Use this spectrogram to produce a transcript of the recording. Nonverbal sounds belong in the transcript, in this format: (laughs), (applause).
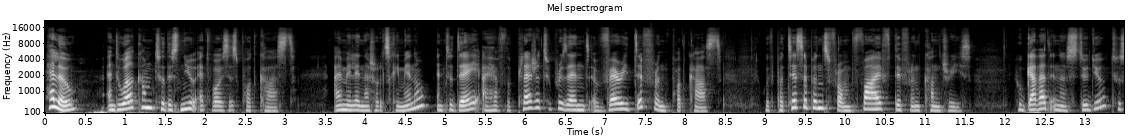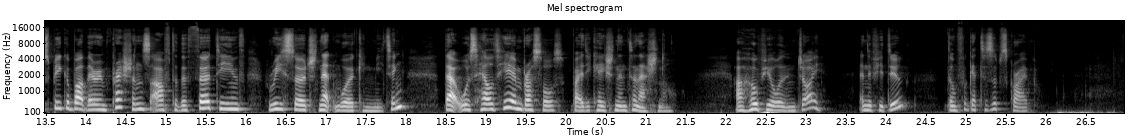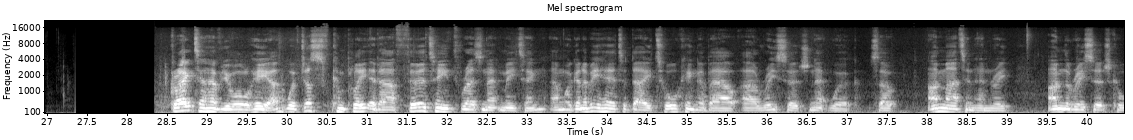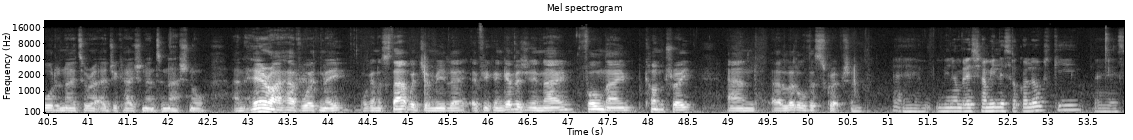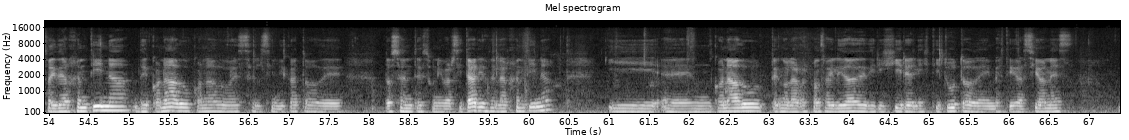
Hello and welcome to this new AdVoices podcast. I'm Elena Scholz-Rimeno and today I have the pleasure to present a very different podcast – with participants from five different countries who gathered in a studio to speak about their impressions after the 13th Research Networking meeting that was held here in Brussels by Education International. I hope you all enjoy, and if you do, don't forget to subscribe. Great to have you all here. We've just completed our 13th ResNet meeting and we're going to be here today talking about our research network. So, I'm Martin Henry, I'm the research coordinator at Education International, and here I have with me, we're going to start with Jamile. If you can give us your name, full name, country, and a little description. Eh, mi nombre es Yamile Socolovsky, eh, soy de Argentina, de CONADU. CONADU es el sindicato de docentes universitarios de la Argentina y en CONADU tengo la responsabilidad de dirigir el Instituto de Investigaciones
